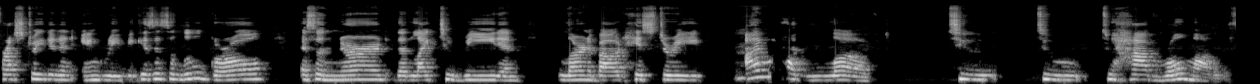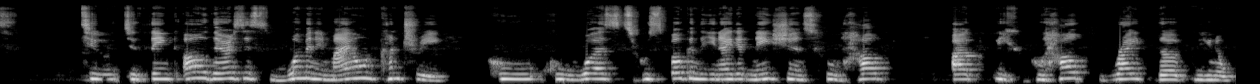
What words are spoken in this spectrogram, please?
frustrated and angry because as a little girl, as a nerd that liked to read and learn about history, I would have loved to to to have role models, to to think, oh, there's this woman in my own country who who was who spoke in the United Nations, who helped uh, who helped write the you know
